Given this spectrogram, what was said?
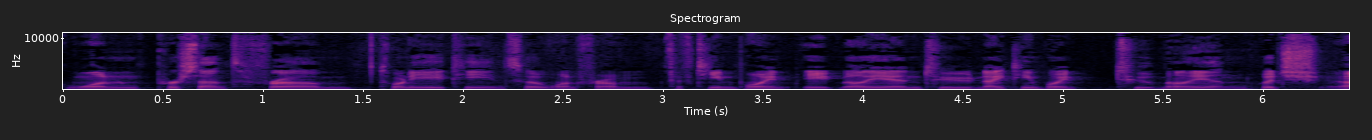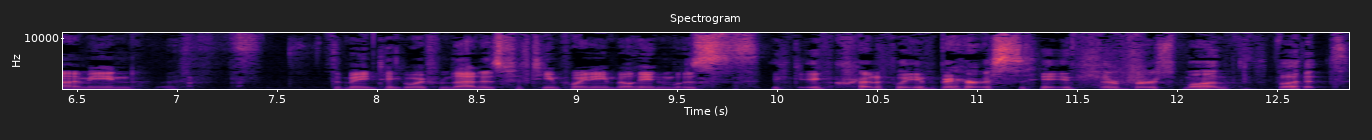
21% from 2018, so it went from 15.8 million to 19.2 million, which I mean the main takeaway from that is 15.8 million was incredibly embarrassing their first month, but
